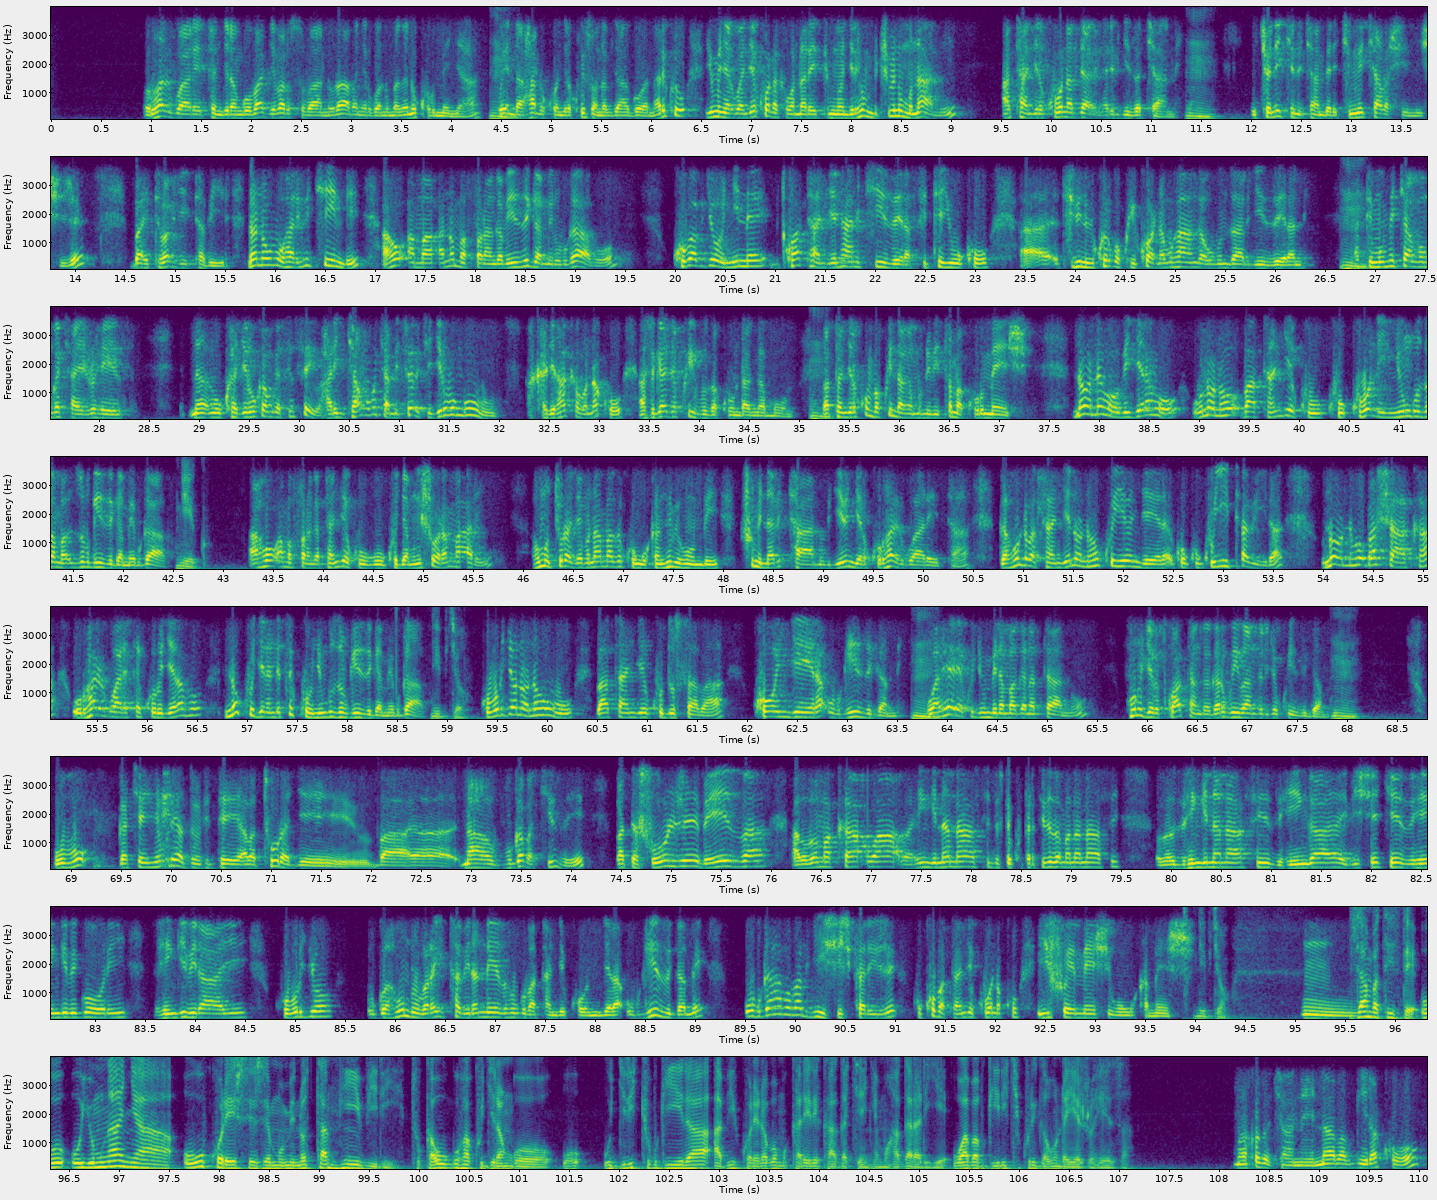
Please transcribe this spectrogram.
Uruhare rwa leta ngira ngo bagiye barusobanura abanyarwanda bamaze no kurumenya wenda hano kongera kubisobanura byagorana ariko iyo umunyarwanda agiye kubona akabona leta imwongera ibihumbi cumi n'umunani atangira kubona bya bintu ari byiza cyane. Mm. icyo ni ikintu cya mbere kimwe cyabashimishije bahita babyitabira. Noneho ubu hariho ikindi aho ano mafaranga bizigamira ubwabo kuba byonyine twatangiye nta n'icyizere afite y'uko ah, ibintu bikorwa ku ikoranabuhanga ubu nzabyizera nte Mm. ati mumpe icyangombwa cya ejo heza. Ukagera ukavuga se hari icyangombwa cya mituweli kigira ubu ngubu? Akageraho akabona ko asigaye ajya kwivuza ku ndangamuntu. Batangira kumva ko indangamuntu ibitse amakuru menshi. Noneho bigeraho ubu noneho batangiye ku- ku- kubona inyungu z'ubwizigame bwabo. Yego. Aho amafaranga atangiye ku- kujya mu ishoramari aho umuturage abona amaze kunguka nk'ibihumbi cumi na bitanu byiyongera ku ruhare rwa leta gahunda batangiye noneho kuyiyongera ku- ku- kuyitabira noneho bashaka uruhare rwa leta kurugeraho no kugera ndetse ku nyungu z'ubwizigame bwabo ni byo ku buryo noneho ubu batangiye kudusaba kongera ubwizigame Mm. wahereye ku gihumbi na magana atanu nk'urugero twatangaga rw'ibanze ryo kwizigama Mm. ubu gakenke buriya dufite abaturage ba- navuga bakize badashonje beza ababa amakawa abahinga inanasi dufite koperative z'amananasi zihinga inanasi zihinga ibisheke zihinga ibigori zihinga ibirayi ku buryo gahunda ubu barayitabira neza ahubwo batangiye kongera ubwizigame ubwabo babyishishikarije kuko batangiye kubona ko iyo ushoye menshi wunguka menshi ni byo. Jean batiste uyu mwanya uwukoresheje mu minota nk'ibiri tukawuguha kugira ngo ugire icyo ubwira abikorera bo mu karere ka gakenke muhagarariye. Wababwira iki kuri gahunda y'ejo heza? Murakoze cyane. Nababwira ko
